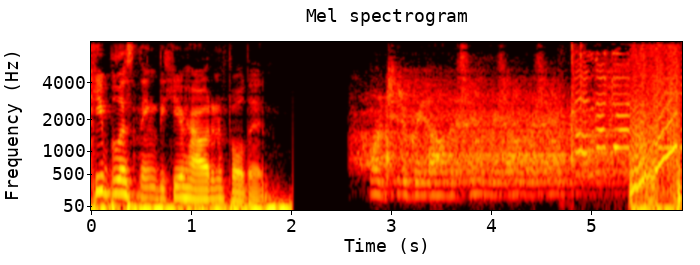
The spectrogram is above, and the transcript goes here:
Keep listening to hear how it unfolded. I want you to breathe all this in, breathe all this in. Oh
